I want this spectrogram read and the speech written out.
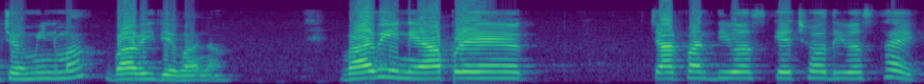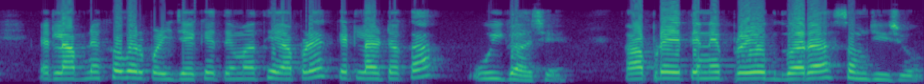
જમીનમાં વાવી દેવાના. વાવીને આપણે ચાર પાંચ દિવસ કે છ દિવસ થાય એટલે આપણે ખબર પડી જાય કે તેમાંથી આપણે કેટલા ટકા ઉગ્યા છે. તો આપણે તેને પ્રયોગ દ્વારા સમજીશું.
